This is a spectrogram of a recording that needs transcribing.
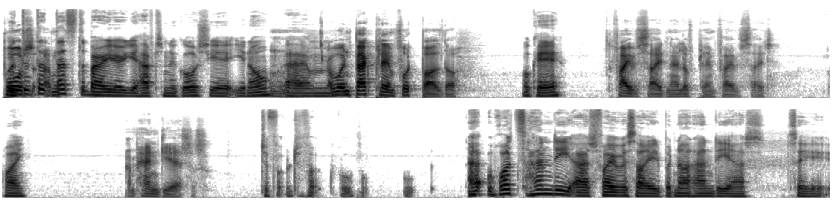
But But th- th- that's the barrier you have to negotiate, you know. Mm. Um, I went back playing football though, okay, five-side, and I love playing five-side. why? I'm handy at it. Def- def- uh, what's handy at five aside, but not handy at say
